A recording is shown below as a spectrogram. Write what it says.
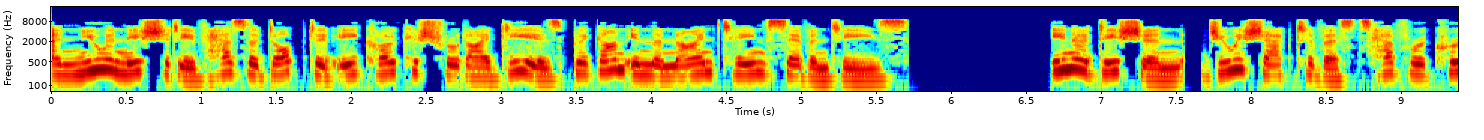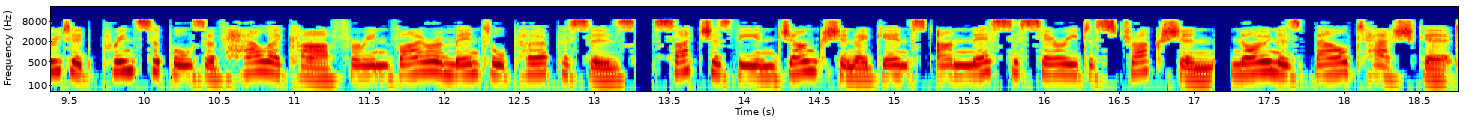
a new initiative has adopted eco-kashrut ideas begun in the 1970s. In addition, Jewish activists have recruited principles of halakha for environmental purposes, such as the injunction against unnecessary destruction, known as bal tashchit.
